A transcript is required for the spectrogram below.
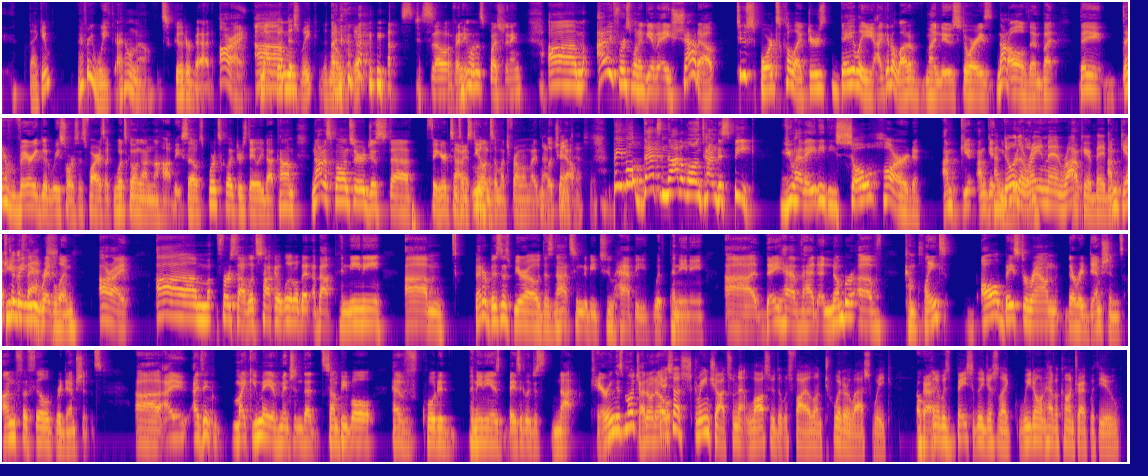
Thank you. Every week, I don't know. It's good or bad. All right. Not um, good this week. No. Yep. So if anyone is questioning, um, I first want to give a shout out to Sports Collectors Daily. I get a lot of my news stories, not all of them, but they they're very good resource as far as like what's going on in the hobby. So sportscollectorsdaily.com. Not a sponsor, just uh figured since All I'm stealing so much from them, I'd No, let you know. People, that's not a long time to speak. You have ADD so hard. I'm I'm getting I'm doing the Rain Man rock I'm- here, baby. I'm Get to giving the you. Ritalin. All right. Um, first off, let's talk a little bit about Panini. Um, Better Business Bureau does not seem to be too happy with Panini. Uh, they have had a number of complaints, all based around their redemptions, unfulfilled redemptions. Uh, I I think Mike, you may have mentioned that some people have quoted Panini as basically just not caring as much. I don't know. Yeah, I saw screenshots from that lawsuit that was filed on Twitter last week. okay. And it was basically just like, we don't have a contract with you.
